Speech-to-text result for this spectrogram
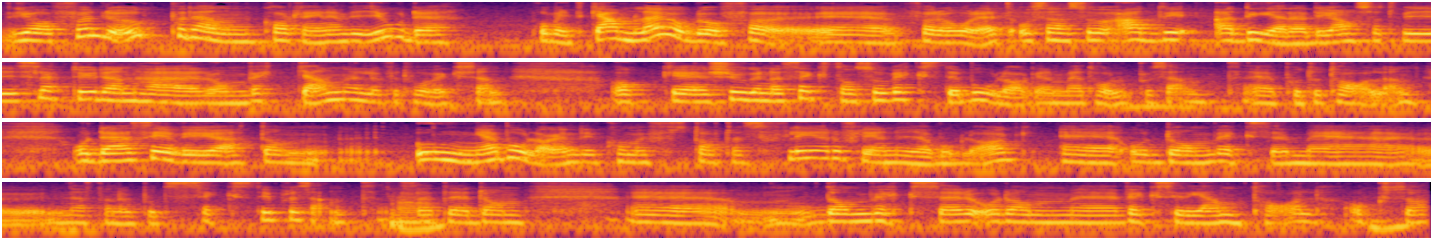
jag följde upp på den kartläggningen vi gjorde på mitt gamla jobb då för, eh, förra året och sen så adderade jag så att vi släppte ju den här om veckan eller för två veckor sedan. Och 2016 eh, så växte bolagen med 12 procent eh, på totalen. Och där ser vi ju att de unga bolagen, det kommer startas fler och fler nya bolag eh, och de växer med nästan uppåt 60 procent. Så att de, de växer och de växer i antal också.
